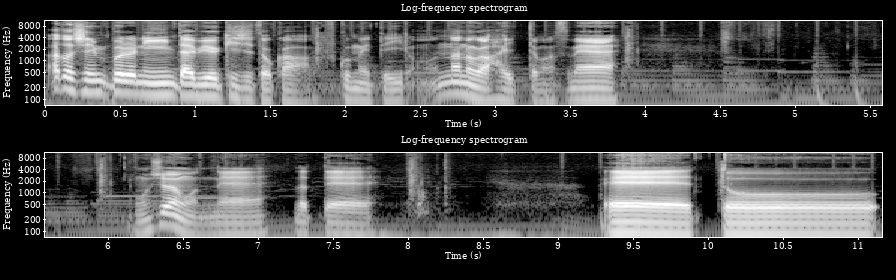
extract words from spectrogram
あとシンプルにインタビュー記事とか含めていろんなのが入ってますね。面白いもんね。だって、えー、っと、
